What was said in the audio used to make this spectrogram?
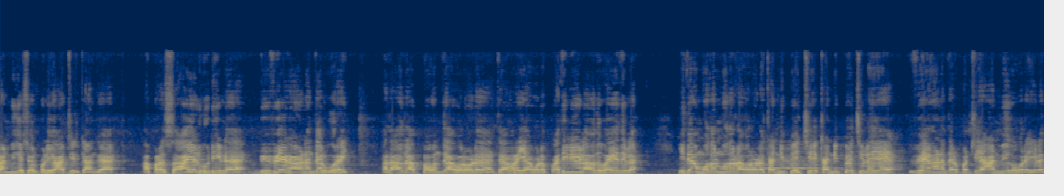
ஆன்மீக சொற்பொழிவு ஆற்றியிருக்காங்க. அப்புறம் சாயல்குடியில் விவேகானந்தர் உரை. அதாவது அப்போ வந்து அவரோட தேவரையாவோட பதினேழாவது வயதில் இதான் முதல் முதல் அவரோட கன்னிப்பேச்சு. கன்னிப்பேச்சிலேயே விவேகானந்தரை பற்றி ஆன்மீக உரைகளை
